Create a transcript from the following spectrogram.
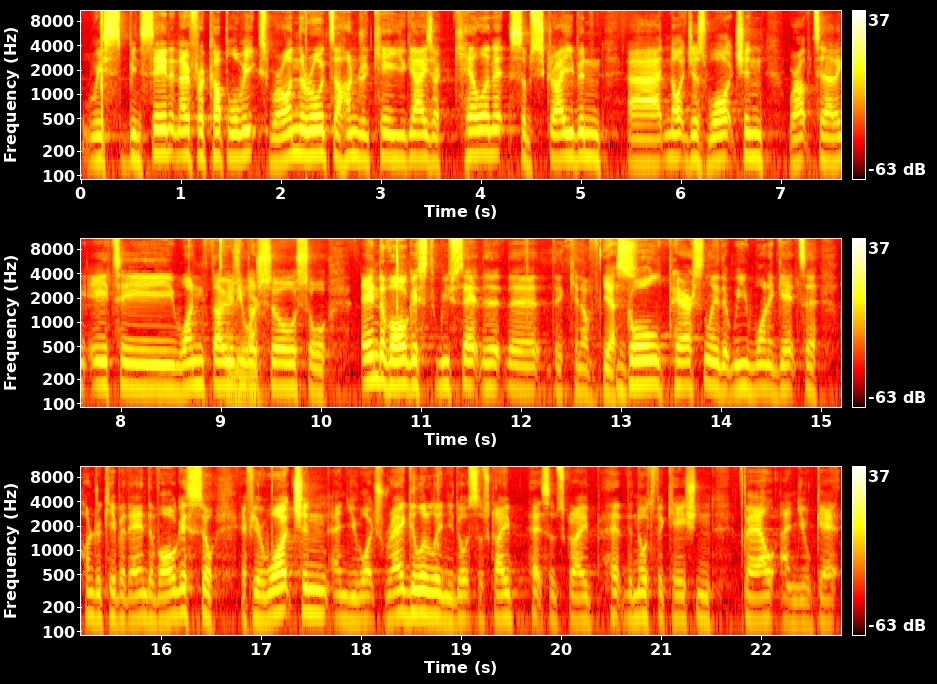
We've been saying it now for a couple of weeks. We're on the road to 100k. You guys are killing it, subscribing, uh, not just watching. We're up to I think 81,000 or so. So end of August, we've set the, the, the kind of Yes. goal personally that we want to get to 100k by the end of August. So if you're watching and you watch regularly and you don't subscribe, hit subscribe, hit the notification bell, and you'll get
